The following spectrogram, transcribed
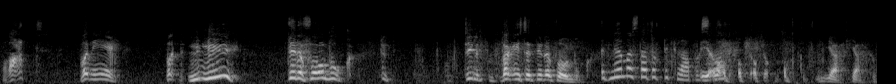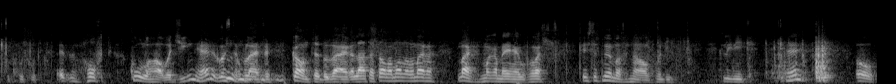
Wat? Wanneer? Wat? Nu? Telefoonboek. Tele waar is het telefoonboek? Het nummer staat op de klappers. Ja, op, op, op, op, op- ja, ja, goed, goed, goed. Eh, Hoofd koel houden, Jean, hè? Rustig blijven, kanten bewaren. Laat het allemaal maar, maar, maar mee hebben. Waar is het nummer nou van die kliniek? Hè? Oh,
